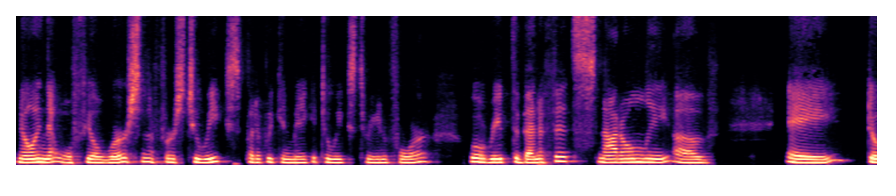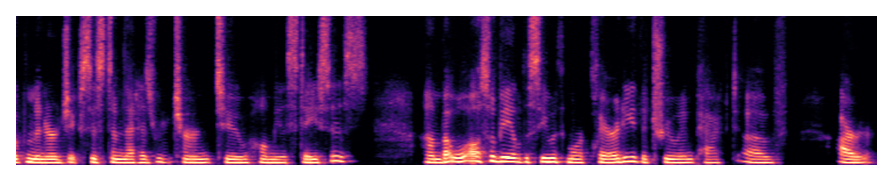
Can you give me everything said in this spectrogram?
knowing that we'll feel worse in the first two weeks. But if we can make it to weeks three and four, we'll reap the benefits not only of a dopaminergic system that has returned to homeostasis, um, but we'll also be able to see with more clarity the true impact of our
